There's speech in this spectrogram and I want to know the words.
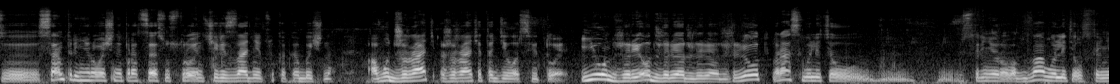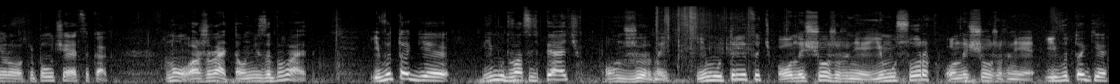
э, сам тренировочный процесс устроен через задницу, как обычно. А вот жрать, жрать это дело святое. И он жрет, жрет, жрет, жрет. Раз вылетел с тренировок, два вылетел с тренировок. И получается как? Ну, а жрать-то он не забывает. И в итоге ему 25, он жирный. Ему 30, он еще жирнее. Ему 40, он еще жирнее. И в итоге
